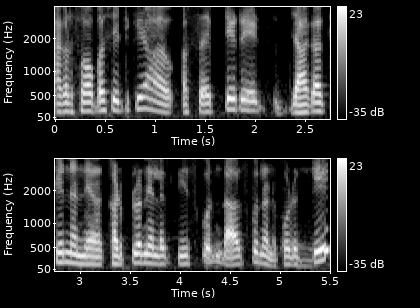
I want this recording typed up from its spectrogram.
అక్కడ సోఫా సెట్కి ఆ సేఫ్టీ రేట్ జాగాకి నన్ను కడుపులో నెలకు తీసుకొని దాచుకున్నాను కొడుక్కి.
